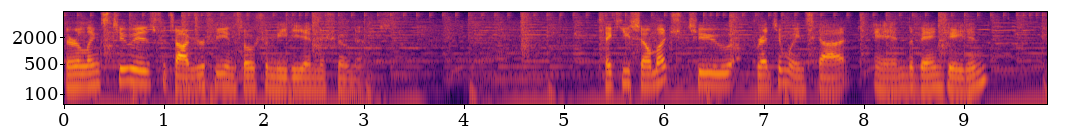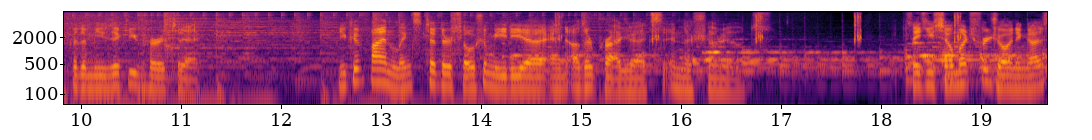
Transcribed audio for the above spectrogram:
There are links to his photography and social media in the show notes. Thank you so much to Brenton Wainscott and the band Jaden for the music you've heard today. You can find links to their social media and other projects in the show notes. Thank you so much for joining us.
